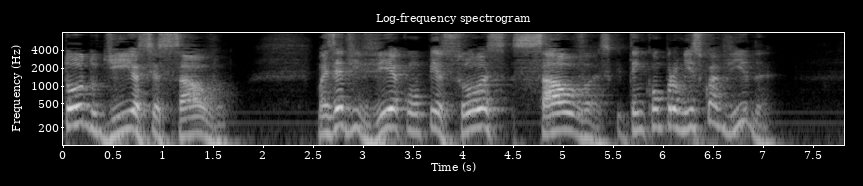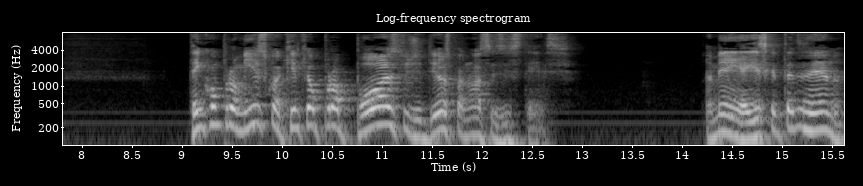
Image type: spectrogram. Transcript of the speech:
todo dia ser salvo, mas é viver como pessoas salvas, que têm compromisso com a vida. Tem compromisso com aquilo que é o propósito de Deus para a nossa existência. Amém? É isso que ele está dizendo.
